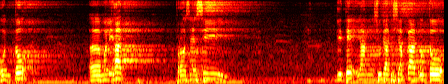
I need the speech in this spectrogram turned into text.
untuk eh, melihat prosesi gitik yang sudah disiapkan untuk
